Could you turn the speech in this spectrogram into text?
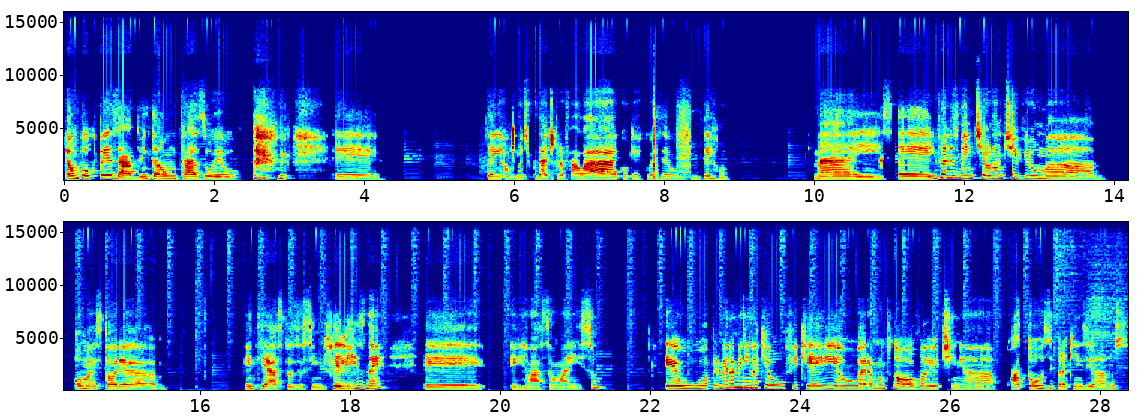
é um pouco pesado. Então, caso eu é, tenha alguma dificuldade para falar, qualquer coisa eu interrompo. Mas, é, infelizmente, eu não tive uma, uma história, entre aspas, assim, feliz, né? É, em relação a isso. Eu, a primeira menina que eu fiquei, eu era muito nova, eu tinha 14 para 15 anos.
